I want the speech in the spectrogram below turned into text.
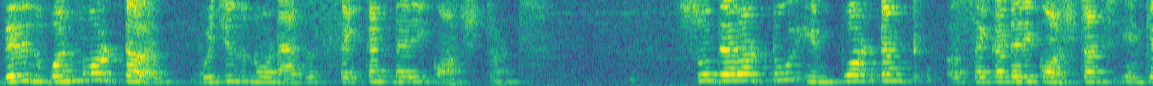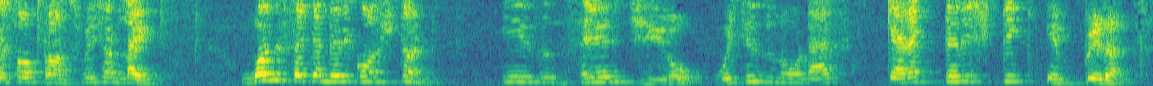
There is one more term which is known as secondary constants. So there are two important uh, secondary constants in case of transmission line. One secondary constant is Z0 which is known as characteristic impedance.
